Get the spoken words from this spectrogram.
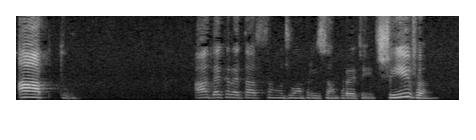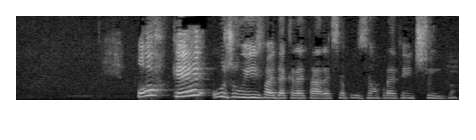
apto à decretação de uma prisão preventiva, por que o juiz vai decretar essa prisão preventiva?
